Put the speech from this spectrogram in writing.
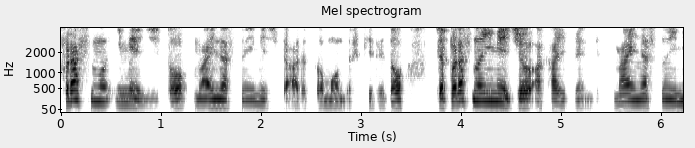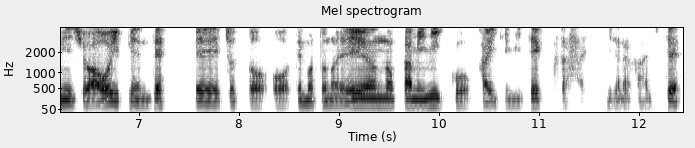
プラスのイメージとマイナスのイメージがあると思うんですけれど、じゃあプラスのイメージを赤いペンで、マイナスのイメージを青いペンでえー、ちょっと手元の A4 の紙にこう書いてみてください。みたいな感じで、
